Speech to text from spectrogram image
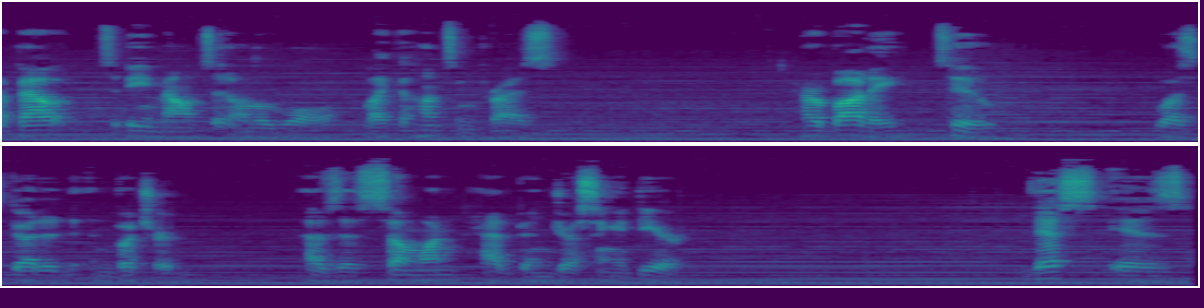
about to be mounted on the wall like a hunting prize. Her body, too, was gutted and butchered, as if someone had been dressing a deer. This is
